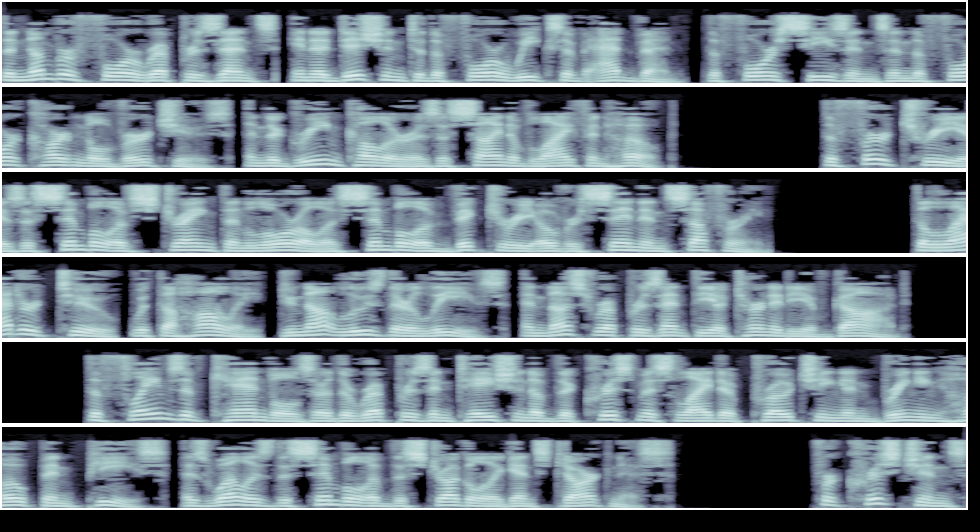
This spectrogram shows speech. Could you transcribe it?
The number four represents, in addition to the four weeks of Advent, the four seasons and the four cardinal virtues, and the green color is a sign of life and hope. The fir tree is a symbol of strength and laurel a symbol of victory over sin and suffering. The latter two, with the holly, do not lose their leaves, and thus represent the eternity of God. The flames of candles are the representation of the Christmas light approaching and bringing hope and peace, as well as the symbol of the struggle against darkness. For Christians,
